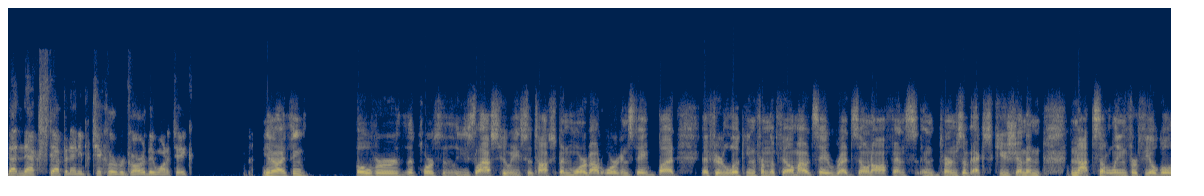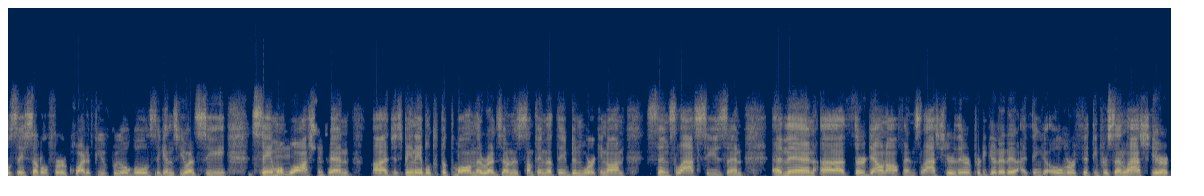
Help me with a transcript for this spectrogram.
that next step in any particular regard they want to take? You know, I think over the course of these last two weeks, the talk's been more about Oregon State. But if you're looking from the film, I would say red zone offense in terms of execution and not settling for field goals. They settled for quite a few field goals against USC. Same with mm-hmm. Washington. Uh, just being able to put the ball in the red zone is something that they've been working on since last season. And then uh, third down offense. Last year, they were pretty good at it. I think over 50% last year.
